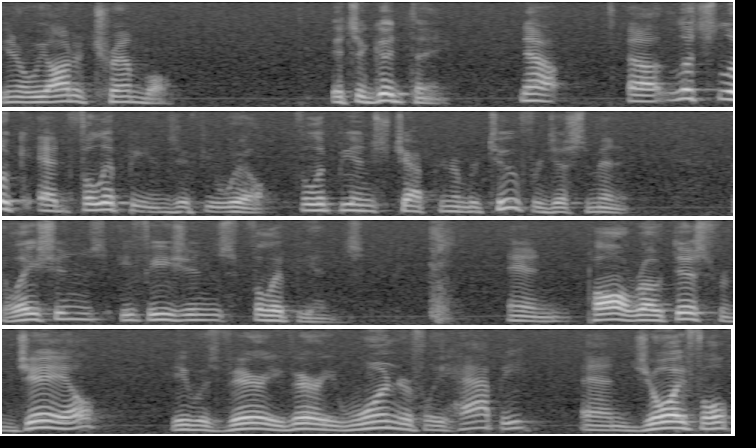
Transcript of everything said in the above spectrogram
You know, we ought to tremble. It's a good thing. Now, uh, let's look at Philippians, if you will. Philippians chapter number two for just a minute. Galatians, Ephesians, Philippians. And Paul wrote this from jail. He was very, very wonderfully happy and joyful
